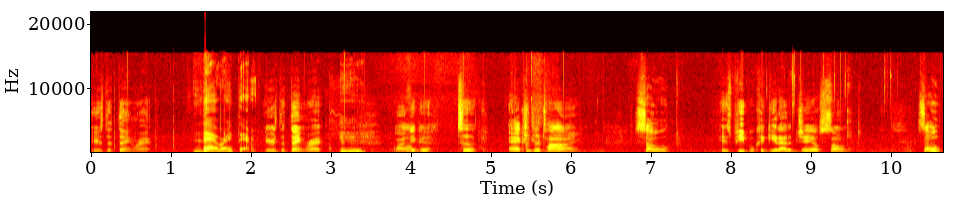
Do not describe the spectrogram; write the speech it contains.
Here's the thing, right? That right there. Here's the thing, right? Mm-hmm. My nigga took extra time so his people could get out of jail sooner. So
